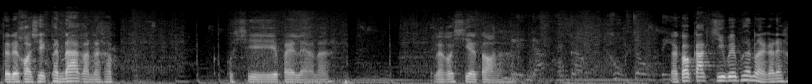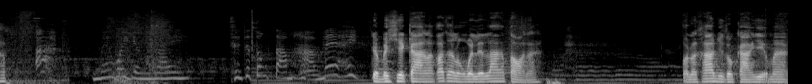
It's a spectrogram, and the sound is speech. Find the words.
แต่เดี๋ยวขอเช็คแพนด้าก่อนนะครับ โอเคไปแล้วนะ แล้วก็เคลียร์ต่อนะครับ แล้วก็กักคีบไว้เพื่อนหน่อยก็ได้ครับ ไม่ว่ายังไง ฉันจะต้องตามหาแม่ให้เดี๋ยวไปเคลียร์กลางแล้วก็จะลงไปเล่นล่างต่อนะฝั่งตรงข้ามอยู่ตรงกลางเยอะมาก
